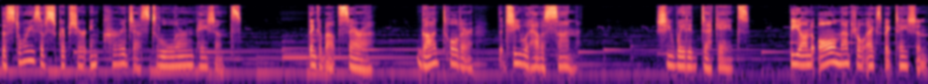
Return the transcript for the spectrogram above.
The stories of Scripture encourage us to learn patience. Think about Sarah. God told her that she would have a son. She waited decades, beyond all natural expectation.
